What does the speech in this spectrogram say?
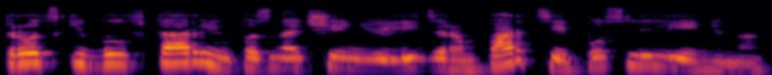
Троцкий был вторым по значению лидером партии после Ленина.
